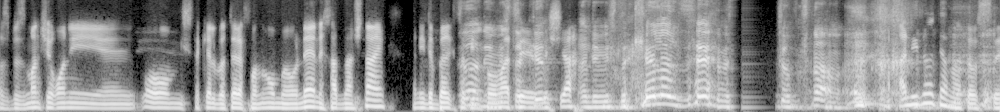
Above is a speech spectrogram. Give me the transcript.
אז בזמן שרוני אה, או מסתכל בטלפון או מאונן, אחד מהשניים, אני אדבר קצת לא, אינפורמציה יבשה. אני מסתכל על זה מטומטם. אני לא יודע מה אתה עושה.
